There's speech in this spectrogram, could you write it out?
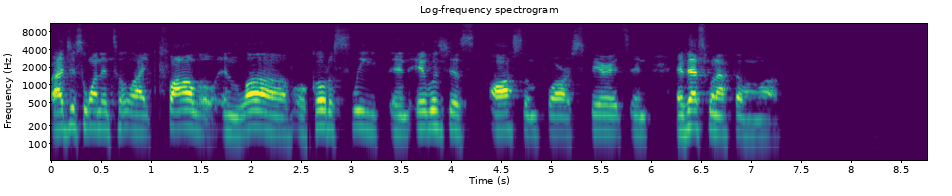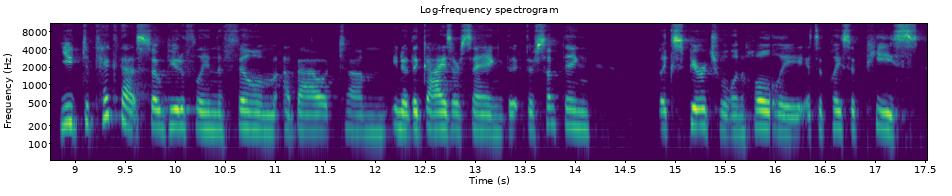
I just wanted to like follow and love or go to sleep. And it was just awesome for our spirits. And and that's when I fell in love you depict that so beautifully in the film about um, you know the guys are saying there's something like spiritual and holy it's a place of peace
